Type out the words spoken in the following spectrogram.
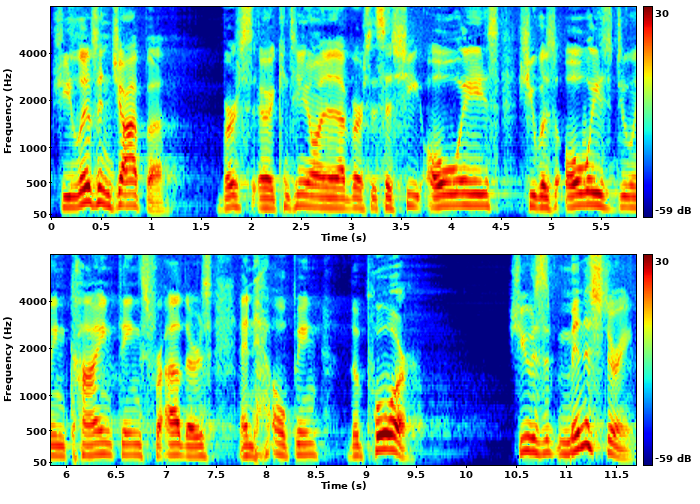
She lives in Joppa. Verse, uh, continue on in that verse. It says, she always, she was always doing kind things for others and helping the poor. She was ministering.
